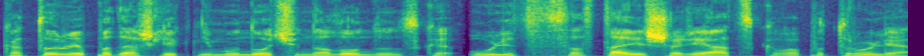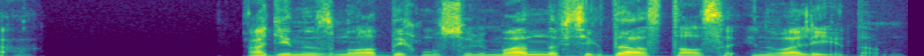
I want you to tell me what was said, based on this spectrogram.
которые подошли к нему ночью на Лондонской улице в составе шариатского патруля. Один из молодых мусульман навсегда остался инвалидом.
